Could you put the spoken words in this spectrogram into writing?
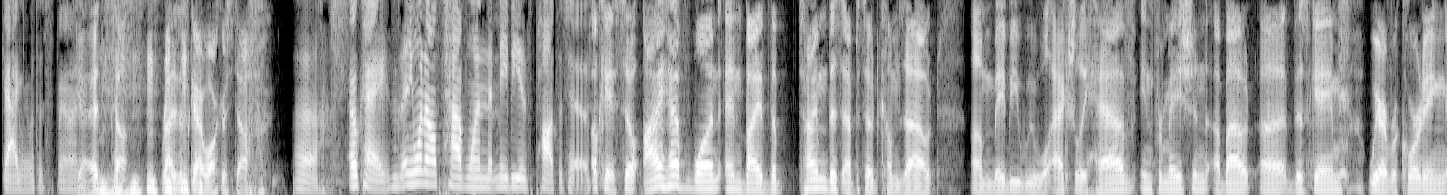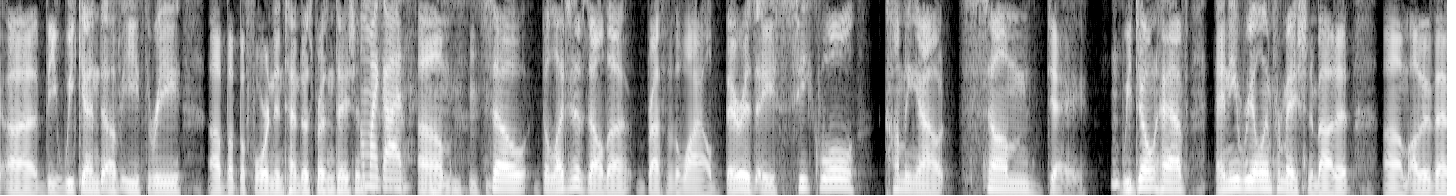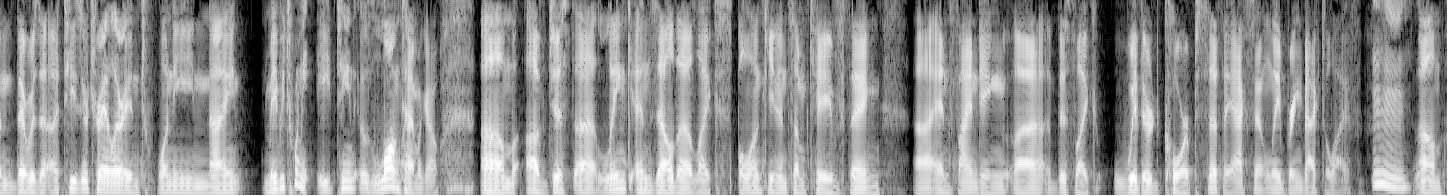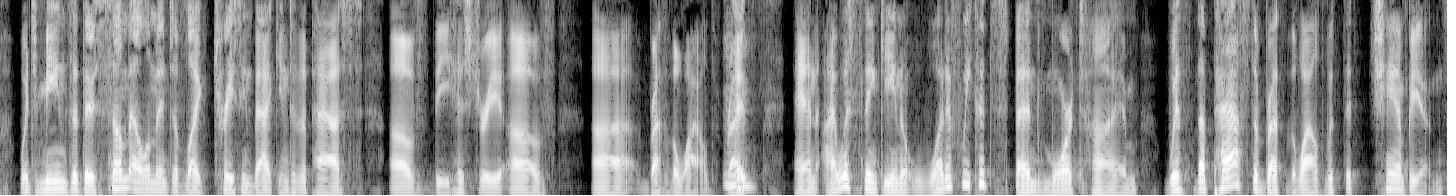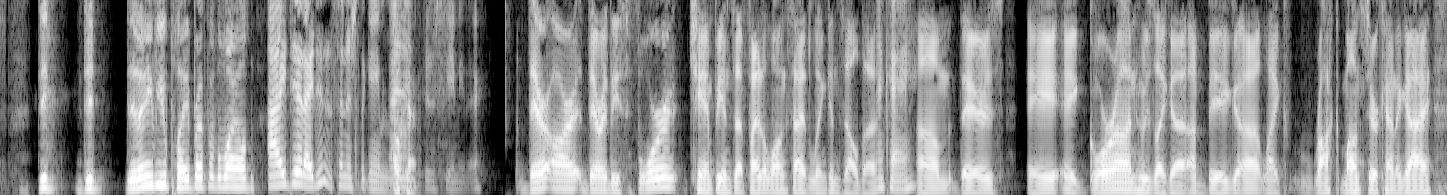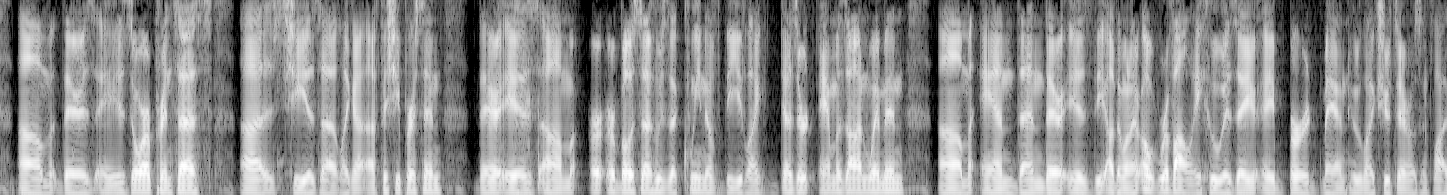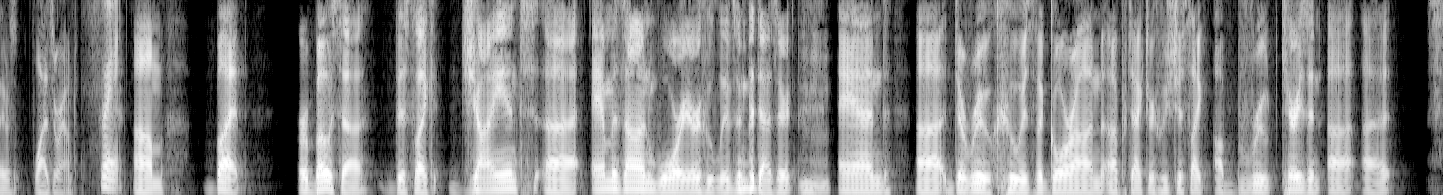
gagging with a spoon Yeah, it's tough. Rise of Skywalker stuff. Ugh. okay does anyone else have one that maybe is positive Okay, so I have one, and by the time this episode comes out, um, maybe we will actually have information about uh, this game. We are recording uh, the weekend of E3, uh, but before Nintendo's presentation. oh my god Um, so, The Legend of Zelda: Breath of the Wild. There is a sequel coming out someday. We don't have any real information about it, um, other than there was a, a teaser trailer in 29, maybe 2018. It was a long time ago, um, of just uh, Link and Zelda like spelunking in some cave thing. Uh, and finding uh, this like withered corpse that they accidentally bring back to life, um, which means that there's some element of like tracing back into the past of the history of uh, Breath of the Wild, right? And I was thinking, what if we could spend more time with the past of Breath of the Wild with the champions? Did did did any of you play Breath of the Wild? i did i didn't finish the game though I Okay. didn't finish the game either. There are there are these four champions that fight alongside Link and Zelda. Okay. Um, there's a a Goron who's like a, a big uh, like rock monster kind of guy. Um, there's a Zora princess. Uh, she is a, like a, a fishy person. There is um, Ur- Urbosa, who's the queen of the like desert Amazon women. Um, and then there is the other one. Oh, Revali, who is a, a bird man who like shoots arrows and flies flies around. great Um, but Urbosa, this like giant uh, Amazon warrior who lives in the desert, and uh, Daruk, who is the Goron uh, protector, who's just like a brute, carries an uh, uh, s-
